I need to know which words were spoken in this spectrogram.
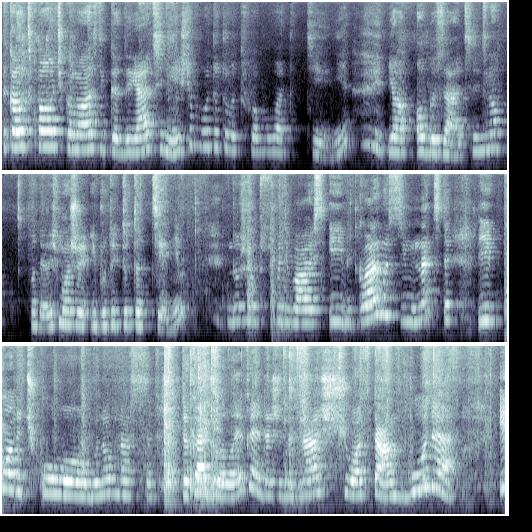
така от паличка малесенька для тіні, щоб от фарбувати тіні. Я обов'язково подивлюсь, може і будуть тут тіні. Дуже сподіваюсь. І відкриваємо 17 віконечко. Воно в нас таке велике, я навіть не знаю, що там буде. І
